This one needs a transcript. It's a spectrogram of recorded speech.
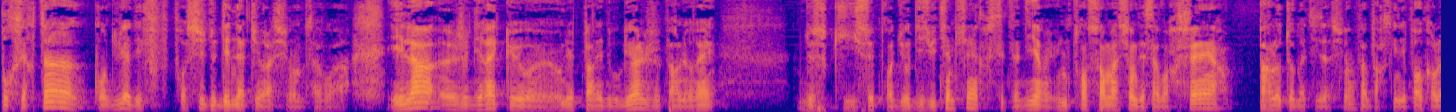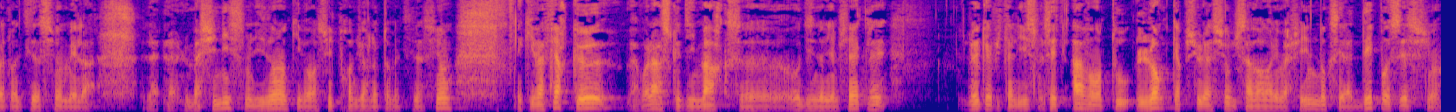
pour certains, conduit à des processus de dénaturation de savoir. Et là, euh, je dirais que, au lieu de parler de Google, je parlerai de ce qui se produit au XVIIIe siècle, c'est-à-dire une transformation des savoir-faire par l'automatisation, enfin parce qu'il n'est pas encore l'automatisation, mais la, le machinisme, disons, qui va ensuite produire l'automatisation, et qui va faire que, ben voilà ce que dit Marx au XIXe siècle, le capitalisme, c'est avant tout l'encapsulation du savoir dans les machines, donc c'est la dépossession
